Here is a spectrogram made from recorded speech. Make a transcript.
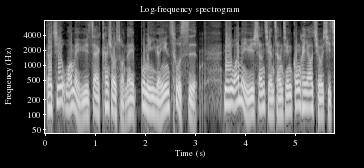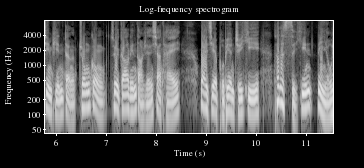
得知王美瑜在看守所内不明原因猝死。由于王美瑜生前曾经公开要求习近平等中共最高领导人下台，外界普遍质疑他的死因另有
